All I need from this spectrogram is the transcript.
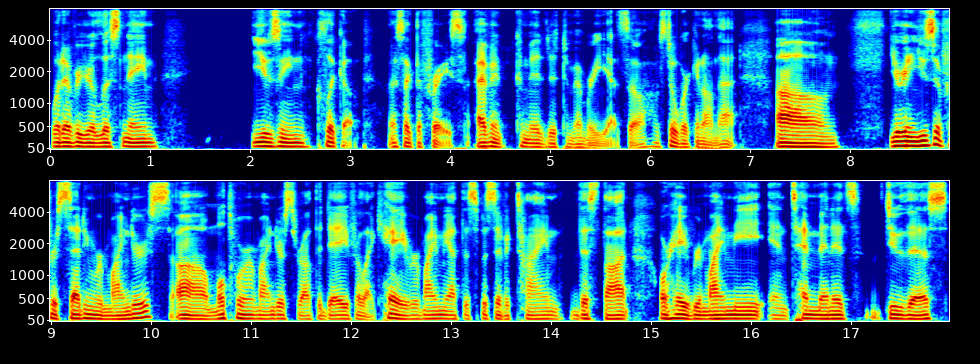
whatever your list name using ClickUp. That's like the phrase. I haven't committed it to memory yet, so I'm still working on that. Um, you're going to use it for setting reminders, uh, multiple reminders throughout the day for like, hey, remind me at this specific time, this thought, or hey, remind me in 10 minutes, do this.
